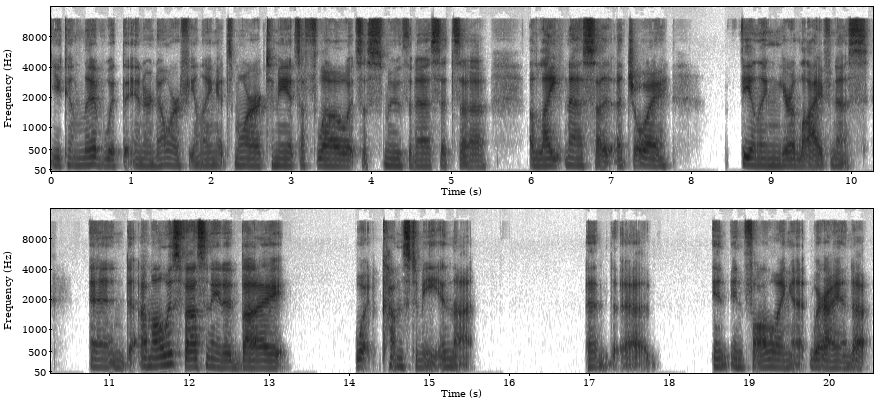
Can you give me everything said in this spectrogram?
you can live with the inner knower feeling. It's more, to me, it's a flow, it's a smoothness, it's a, a lightness, a, a joy, feeling your aliveness. And I'm always fascinated by what comes to me in that and uh, in in following it where I end up.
